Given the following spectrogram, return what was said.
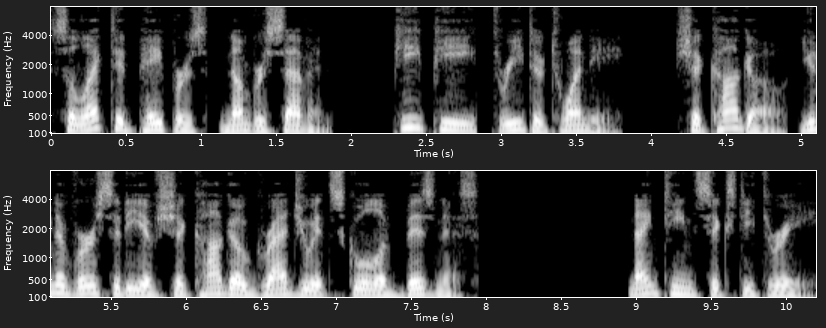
Selected Papers, No. 7. pp. 3–20. Chicago, University of Chicago Graduate School of Business 1963.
